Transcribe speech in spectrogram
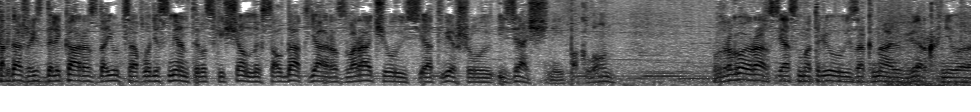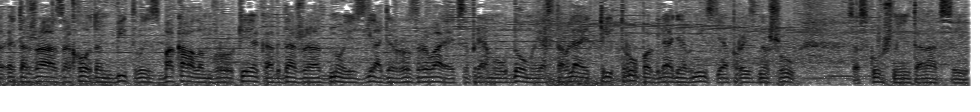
Когда же издалека раздаются аплодисменты восхищенных солдат, я разворачиваюсь и отвешиваю изящный поклон. В другой раз я смотрю из окна верхнего этажа за ходом битвы с бокалом в руке, когда же одно из ядер разрывается прямо у дома и оставляет три трупа, глядя вниз, я произношу со скучной интонацией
